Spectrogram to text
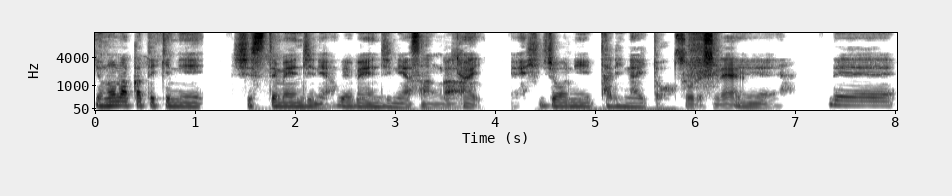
世の中的にシステムエンジニア、ウェブエンジニアさんがはい。非常に足りないと。そうですね。えーで、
